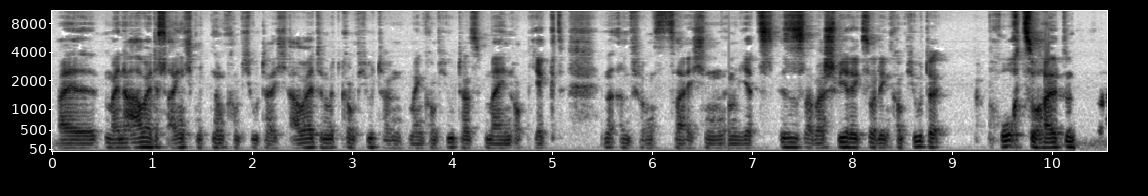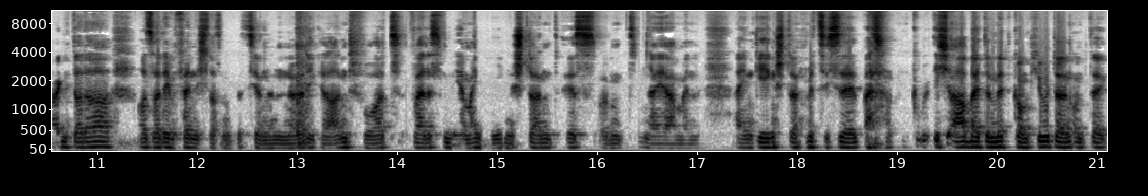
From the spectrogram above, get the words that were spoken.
weil meine Arbeit ist eigentlich mit einem Computer. Ich arbeite mit Computern. Mein Computer ist mein Objekt, in Anführungszeichen. Jetzt ist es aber schwierig, so den Computer hochzuhalten und zu sagen, da, da. Außerdem fände ich das ein bisschen eine nerdige Antwort, weil es mehr mein Gegenstand ist und naja, mein, ein Gegenstand mit sich selbst. Also ich arbeite mit Computern und der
